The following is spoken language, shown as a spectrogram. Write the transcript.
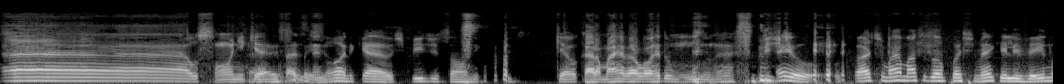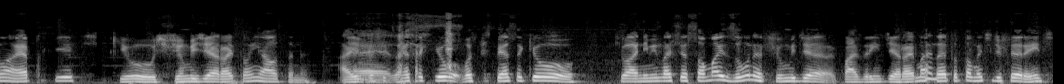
Ah, o Sonic, é. É, tá dizendo Sonic, é, o Speed Sonic. que é o cara mais veloz do mundo, né? Hein, o, o que eu acho mais massa do One Punch Man é que ele veio numa época que, que os filmes de herói estão em alta, né? Aí É, você, pensa que o, você pensa que o, que o anime vai ser só mais um, né? Filme de quadrinho de herói, mas não é totalmente diferente.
